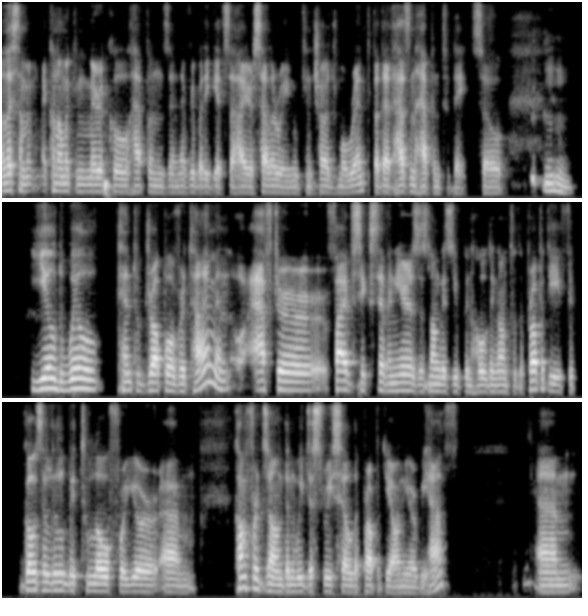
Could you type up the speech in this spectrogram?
unless some economic miracle happens and everybody gets a higher salary and we can charge more rent, but that hasn't happened to date. So mm-hmm. yield will tend to drop over time. And after five, six, seven years, as long as you've been holding on to the property, if it goes a little bit too low for your um, comfort zone, then we just resell the property on your behalf. Okay. Um,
